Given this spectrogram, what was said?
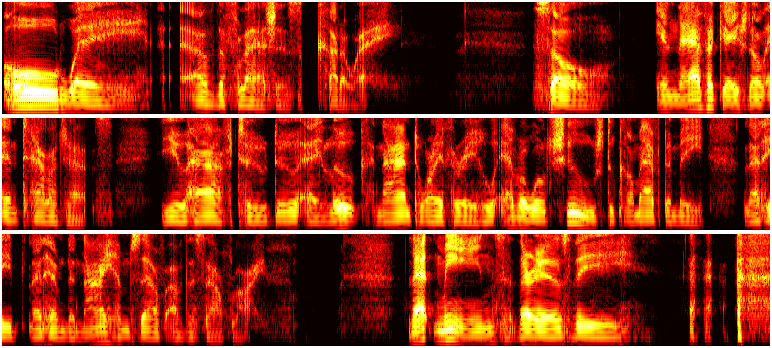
old way of the flesh is cut away. So, in navigational intelligence, you have to do a Luke 9:23 whoever will choose to come after me let he let him deny himself of the self life that means there is the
